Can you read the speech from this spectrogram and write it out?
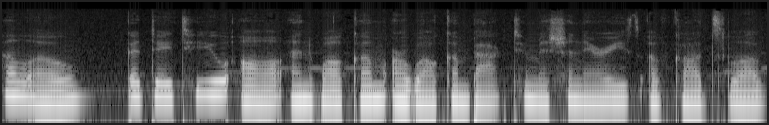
Hello, good day to you all, and welcome or welcome back to Missionaries of God's Love.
